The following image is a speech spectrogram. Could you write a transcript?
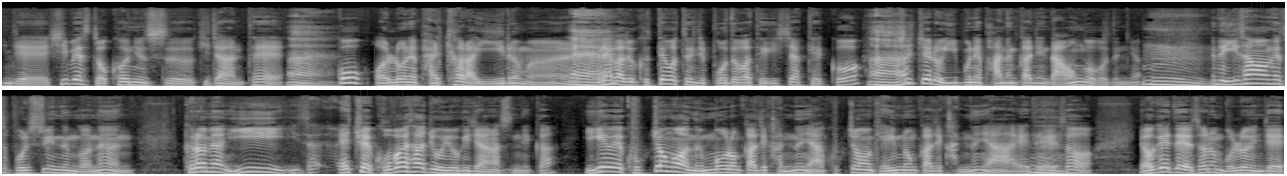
이제 CBS 노컷뉴스 기자한테 네. 꼭 언론에 밝혀라 이 이름을 네. 그래가지고 그때부터 이제 보도가 되기 시작했고 네. 실제로 이분의 반응까지 나온 거거든요. 음. 근데 이 상황에서 볼 수 있는 거는 그러면 이 애초에 고발 사주 의혹이지 않았습니까? 이게 왜 국정원 음모론까지 갔느냐, 국정원 개입론까지 갔느냐에 대해서 음. 여기에 대해서는 물론 이제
